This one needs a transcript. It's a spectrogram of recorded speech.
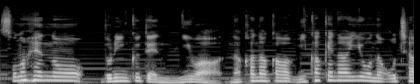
その辺のドリンク店にはなかなか見かけないようなお茶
